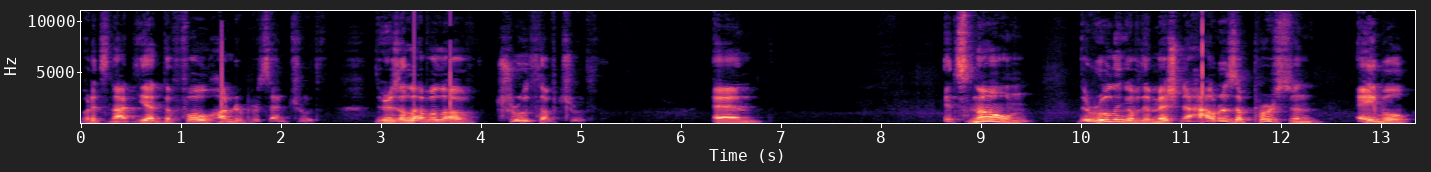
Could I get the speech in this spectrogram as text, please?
but it's not yet the full 100% truth. There is a level of truth of truth. And it's known the ruling of the Mishnah, how does a person able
